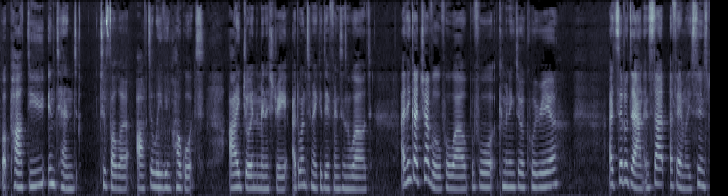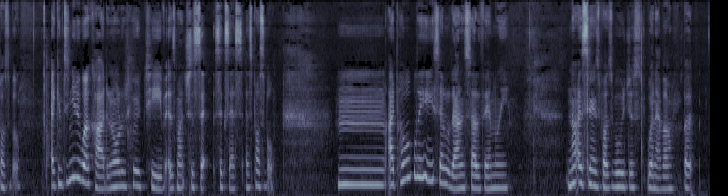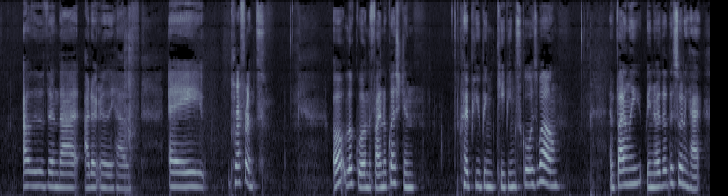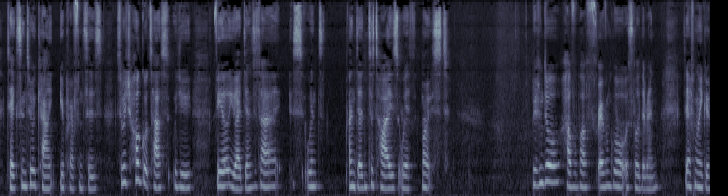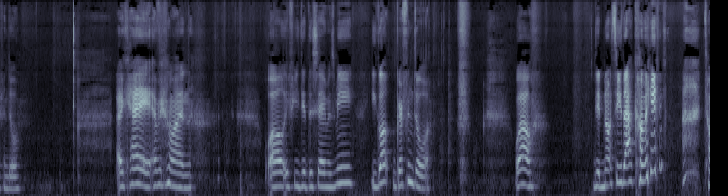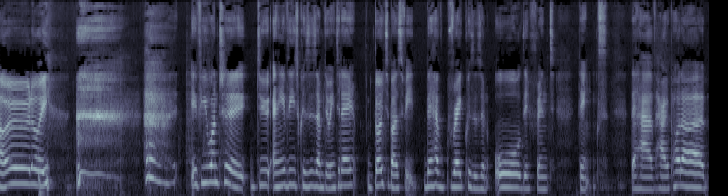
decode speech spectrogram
What path do you intend to follow after leaving Hogwarts? I join the ministry. I'd want to make a difference in the world. I think I'd travel for a while before committing to a career. I'd settle down and start a family as soon as possible. I continue to work hard in order to achieve as much success as possible. Hmm, I'd probably settle down and start a family. Not as soon as possible, just whenever. But other than that, I don't really have a preference. Oh, look, we're on the final question. Hope you've been keeping score as well. And finally, we know that the sorting hat takes into account your preferences. So, which Hogwarts house would you feel you identify with, with most? Gryffindor, Hufflepuff, Ravenclaw, or Slytherin? Definitely Gryffindor. Okay, everyone. Well, if you did the same as me, you got Gryffindor. wow. Did not see that coming. totally. if you want to do any of these quizzes I'm doing today, go to BuzzFeed. They have great quizzes on all different things. They have Harry Potter,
